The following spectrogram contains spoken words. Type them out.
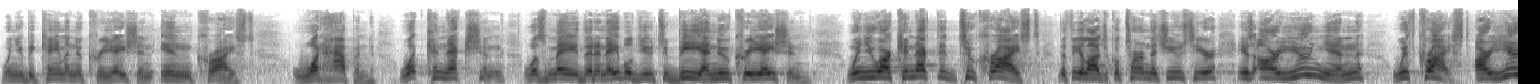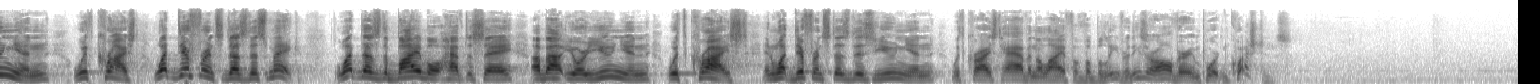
When you became a new creation in Christ, what happened? What connection was made that enabled you to be a new creation? When you are connected to Christ, the theological term that's used here is our union with Christ. Our union with Christ. What difference does this make? What does the Bible have to say about your union with Christ? And what difference does this union with Christ have in the life of a believer? These are all very important questions.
